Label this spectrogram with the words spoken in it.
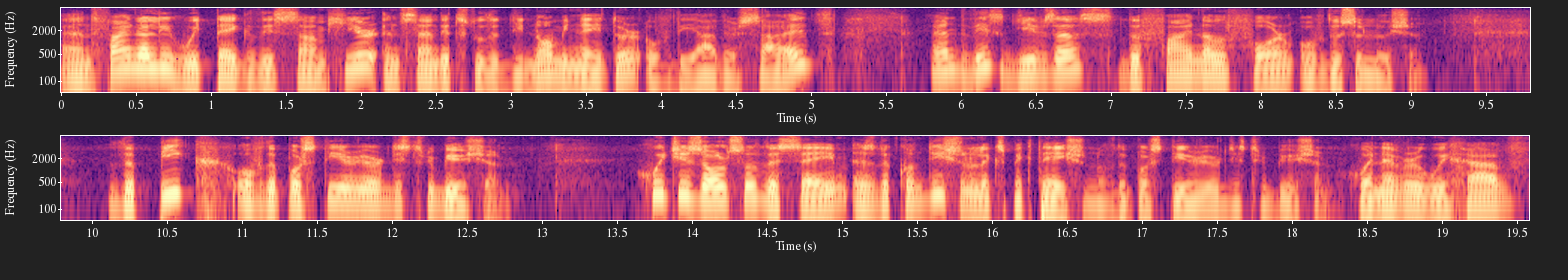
And finally, we take this sum here and send it to the denominator of the other side and this gives us the final form of the solution. The peak of the posterior distribution, which is also the same as the conditional expectation of the posterior distribution. Whenever we have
